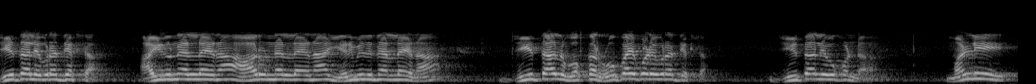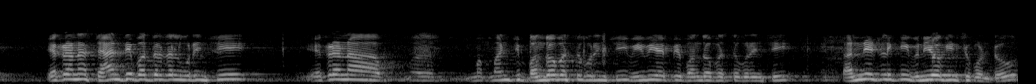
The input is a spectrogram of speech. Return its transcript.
జీతాలు ఎవరు అధ్యక్ష? ఐదు నెలలైనా ఆరు నెలలైనా ఎనిమిది నెలలైనా జీతాలు ఒక్క రూపాయి కూడా ఎవరు అధ్యక్ష? జీతాలు ఇవ్వకుండా మళ్ళీ ఎక్కడైనా శాంతి భద్రతల గురించి ఎక్కడైనా మంచి బందోబస్తు గురించి వివిఐపి బందోబస్తు గురించి అన్నిటికీ వినియోగించుకుంటూ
